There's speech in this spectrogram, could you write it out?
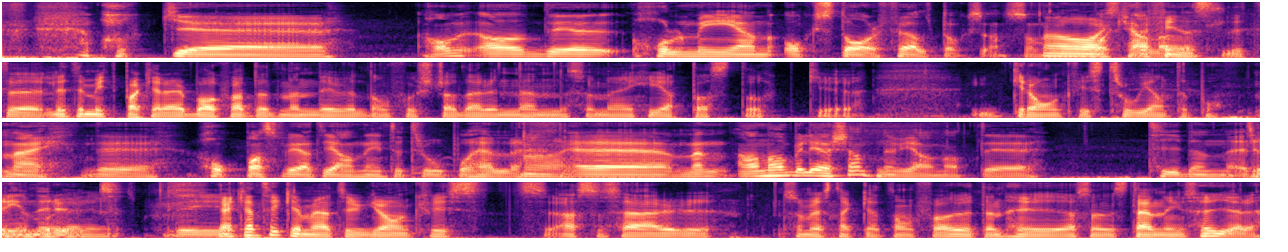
och eh, ja, det är Holmén och Starfelt också som Ja, det finns lite, lite mittbackar där i bakvattnet men det är väl de första där du nämner som är hetast och eh, Granqvist tror jag inte på. Nej, det hoppas vi att Janne inte tror på heller. Eh, men han har väl erkänt nu Janne att eh, tiden, tiden rinner ut. Är... Jag kan tänka mig att Granqvist, alltså så här som har snackat om förut, en, höj, alltså en stämningshöjare.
